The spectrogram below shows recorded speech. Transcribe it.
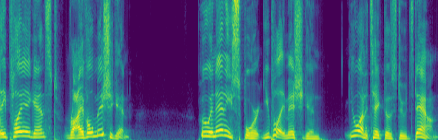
they play against rival Michigan, who in any sport you play Michigan, you want to take those dudes down.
